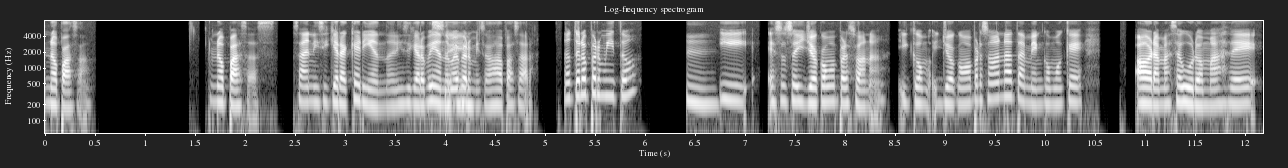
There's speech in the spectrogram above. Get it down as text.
no pasa. No pasas. O sea, ni siquiera queriendo, ni siquiera pidiéndome Sí. permiso vas a pasar. No te lo permito mm. y eso soy yo como persona. Y como yo como persona también como que ahora me aseguro más de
